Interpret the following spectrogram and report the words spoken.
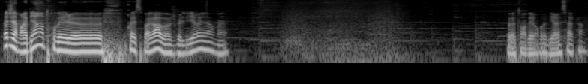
En fait, j'aimerais bien trouver le... Après, c'est pas grave, je vais le virer. hein, mais... Euh, attendez, on va virer ça quand même.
